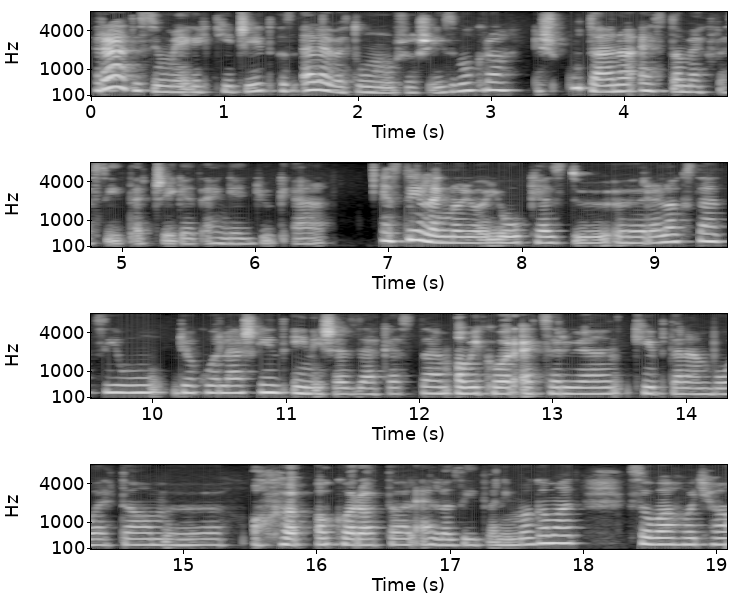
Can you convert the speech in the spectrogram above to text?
ráteszünk még egy kicsit az eleve tónusos izmokra, és utána ezt a megfeszítettséget engedjük el. Ez tényleg nagyon jó kezdő relaxáció gyakorlásként. Én is ezzel kezdtem, amikor egyszerűen képtelen voltam akarattal ellazítani magamat. Szóval, hogyha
